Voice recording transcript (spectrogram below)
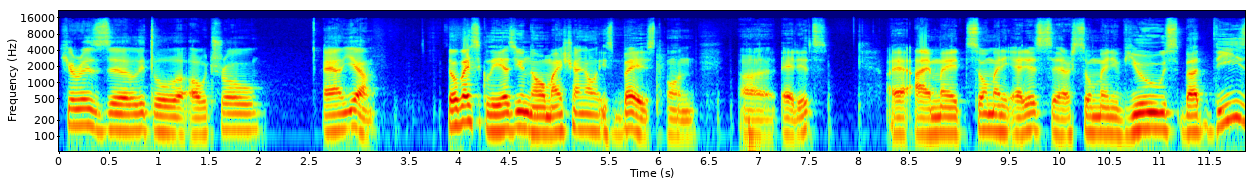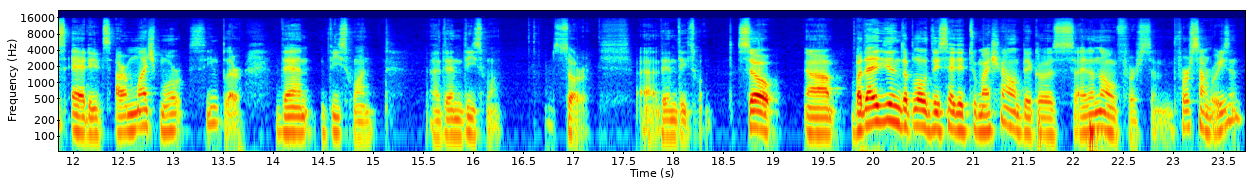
Here is a little outro, and yeah, so basically, as you know, my channel is based on uh, edits. I, I, made so many edits, there are so many views, but these edits are much more simpler than this one, uh, than this one, sorry, uh, than this one. So, uh, but I didn't upload this edit to my channel because, I don't know, for some, for some reason,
